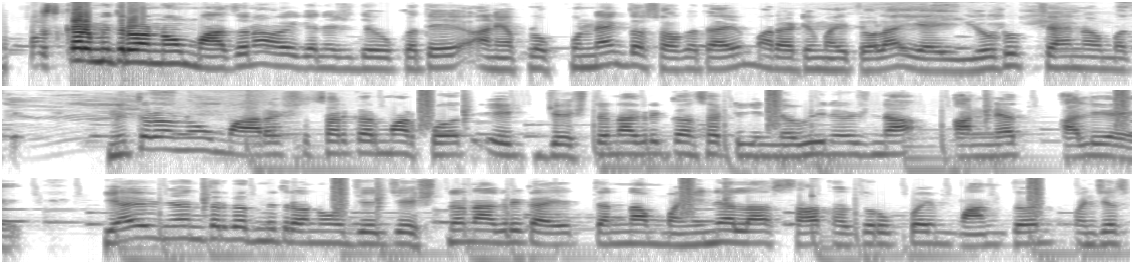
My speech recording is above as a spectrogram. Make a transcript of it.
नमस्कार मित्रांनो माझं नाव आहे गणेश देवकते आणि आपलं पुन्हा एकदा स्वागत आहे मराठी माहितीवाला या युट्यूब चॅनलमध्ये मित्रांनो महाराष्ट्र सरकारमार्फत एक ज्येष्ठ नागरिकांसाठी नवीन योजना आणण्यात आली आहे. या योजनेअंतर्गत मित्रांनो जे ज्येष्ठ नागरिक आहेत त्यांना महिन्याला सात हजार रुपये मानधन म्हणजेच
